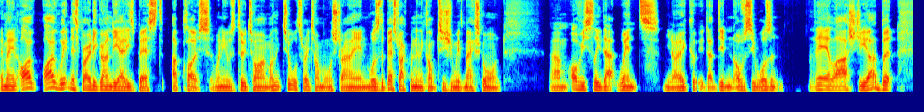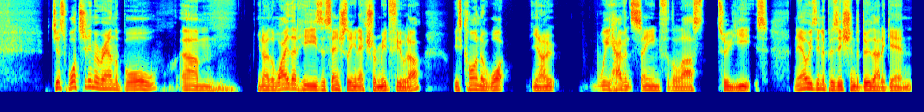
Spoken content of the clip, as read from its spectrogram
I mean, I I witnessed Brodie Grundy at his best up close when he was two time, I think two or three time All Australian, was the best ruckman in the competition with Max Gawn. Um, obviously, that went, you know, that didn't obviously wasn't there last year, but just watching him around the ball, um, you know, the way that he's essentially an extra midfielder is kind of what, you know, we haven't seen for the last two years. Now he's in a position to do that again.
